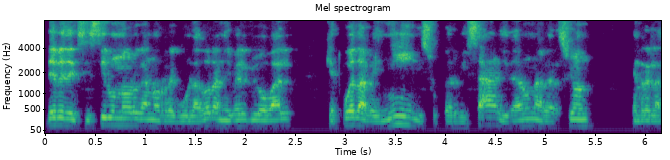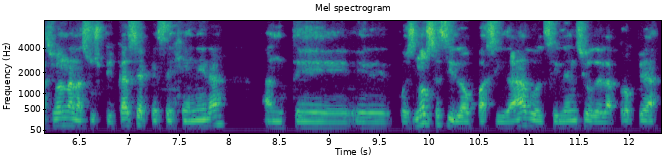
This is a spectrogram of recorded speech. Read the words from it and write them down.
debe de existir un órgano regulador a nivel global que pueda venir y supervisar y dar una versión en relación a la suspicacia que se genera ante, eh, pues no sé si la opacidad o el silencio de la propia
